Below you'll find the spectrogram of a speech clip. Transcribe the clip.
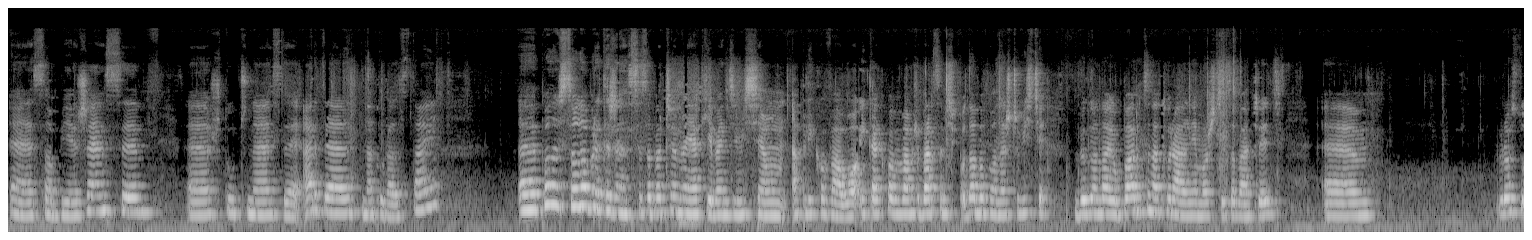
e, sobie rzęsy e, sztuczne z Ardell Natural Style. Ponoć są dobre te rzęsy, zobaczymy jak je będzie mi się aplikowało. I tak powiem Wam, że bardzo mi się podoba, bo one rzeczywiście wyglądają bardzo naturalnie, możecie zobaczyć. Po prostu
